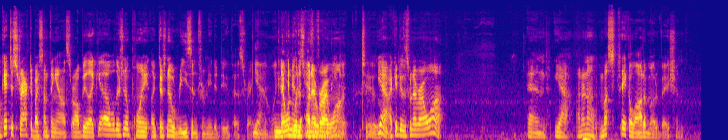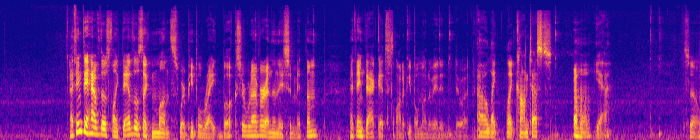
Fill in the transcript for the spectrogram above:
get distracted by something else, or I'll be like, yeah, well, there's no point. Like, there's no reason for me to do this right yeah, now. Like, I no can one do would this ever whenever I want. To Yeah, I could do this whenever I want. And yeah, I don't know. It must take a lot of motivation. I think they have those like they have those like months where people write books or whatever and then they submit them. I think that gets a lot of people motivated to do it. oh, like like contests. Uh-huh. Yeah, So,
